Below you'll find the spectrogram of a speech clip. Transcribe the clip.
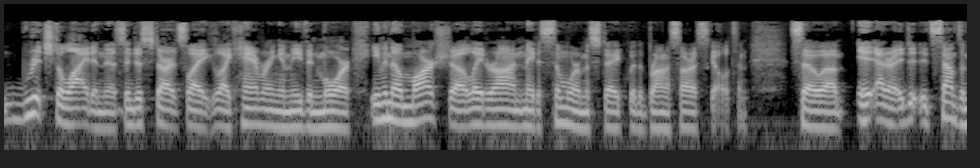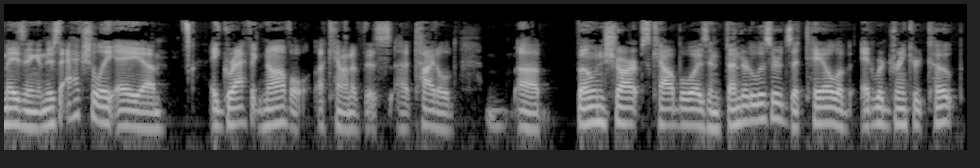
rich delight in this and just starts like like hammering him even more. Even though Marsh uh, later on made a similar mistake with the Brontosaurus skeleton. So uh, it, I don't know. It, it sounds amazing, and there's actually a um, a graphic novel account of this uh, titled uh, Bone Sharps, Cowboys, and Thunder Lizards, a tale of Edward Drinker Cope,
